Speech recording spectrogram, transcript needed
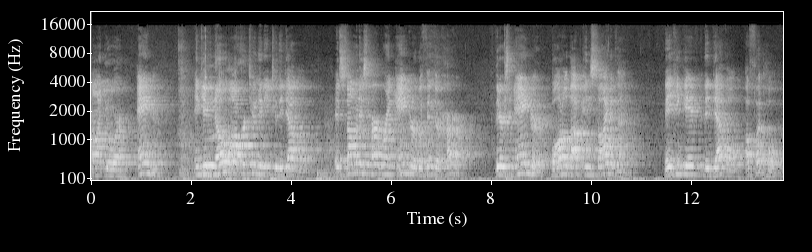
on your anger. And give no opportunity to the devil. If someone is harboring anger within their heart, there's anger bottled up inside of them. They can give the devil a foothold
